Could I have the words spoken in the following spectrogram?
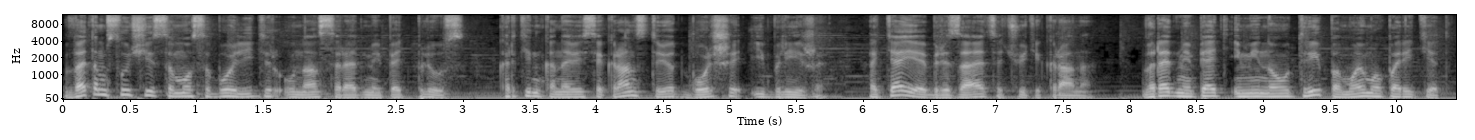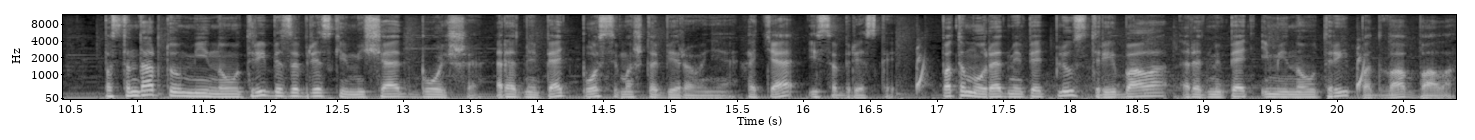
В этом случае, само собой, лидер у нас Redmi 5 Plus. Картинка на весь экран встает больше и ближе, хотя и обрезается чуть экрана. В Redmi 5 и Mi Note 3, по-моему, паритет. По стандарту Mi Note 3 без обрезки вмещает больше, Redmi 5 после масштабирования, хотя и с обрезкой. Потому Redmi 5 Plus 3 балла, Redmi 5 и Mi Note 3 по 2 балла.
